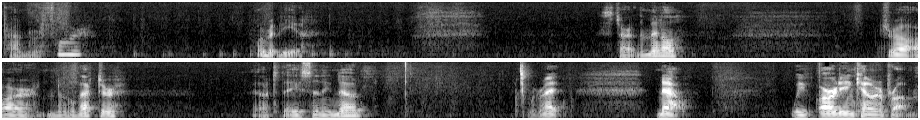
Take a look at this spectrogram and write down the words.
Problem number four, orbit view. Start in the middle, draw our nodal vector out to the ascending node. All right. Now, we've already encountered a problem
